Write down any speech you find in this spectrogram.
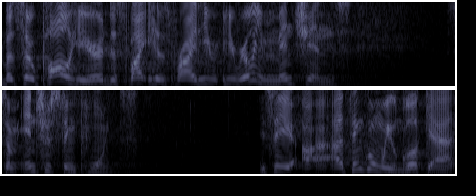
But so, Paul here, despite his pride, he, he really mentions some interesting points. You see, I, I think when we look at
